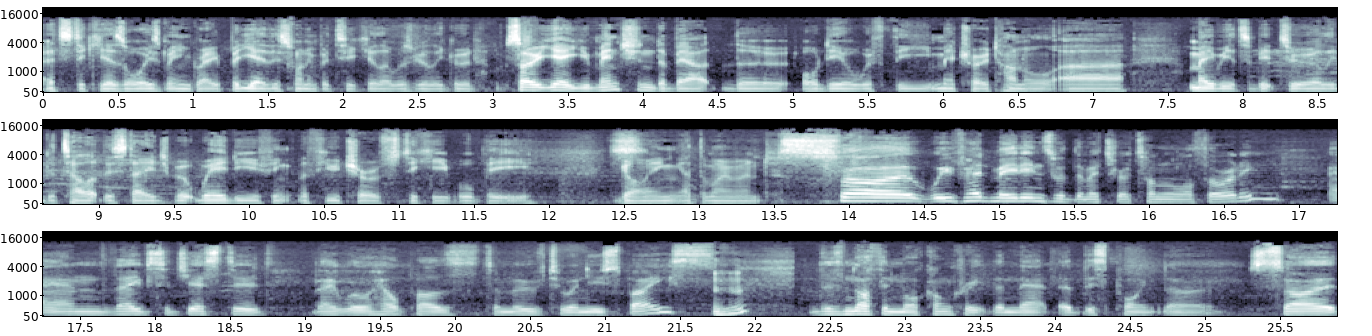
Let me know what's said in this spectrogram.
at Sticky has always been great, but yeah, this one in particular was really good. So yeah, you mentioned about the ordeal with the metro tunnel. Uh, maybe it's a bit too early to tell at this stage, but where do you think the future of Sticky will be going at the moment? So we've had meetings with the Metro Tunnel Authority, and they've suggested they will help us to move to a new space. hmm There's nothing more concrete than that at this point, though. So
